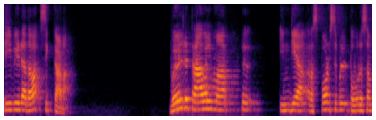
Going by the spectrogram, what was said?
ചീവീഡ് അഥവാ cicada. World travel mart India responsible tourism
